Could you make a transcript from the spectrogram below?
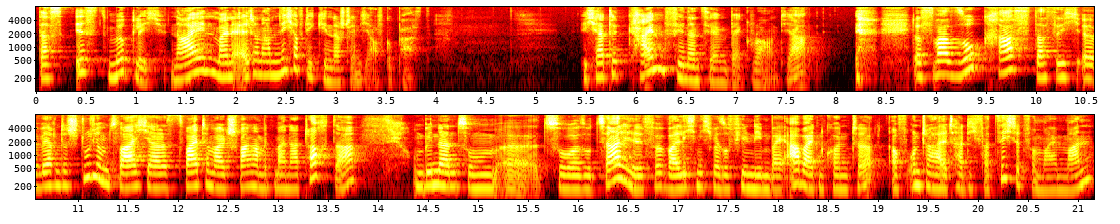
Das ist möglich. Nein, meine Eltern haben nicht auf die Kinder ständig aufgepasst. Ich hatte keinen finanziellen Background, ja das war so krass, dass ich äh, während des Studiums war ich ja das zweite Mal schwanger mit meiner Tochter und bin dann zum, äh, zur Sozialhilfe, weil ich nicht mehr so viel nebenbei arbeiten konnte. Auf Unterhalt hatte ich verzichtet von meinem Mann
